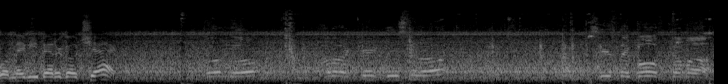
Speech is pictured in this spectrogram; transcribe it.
Well, maybe you better go check. Oh no. How about I crank this one up? See if they both come up.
